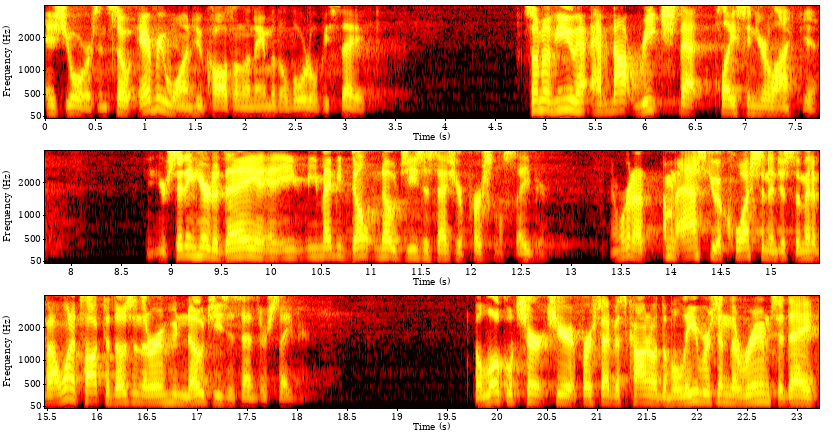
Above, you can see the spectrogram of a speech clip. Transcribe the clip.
is yours. And so everyone who calls on the name of the Lord will be saved. Some of you have not reached that place in your life yet. You're sitting here today and you maybe don't know Jesus as your personal Savior. And we're gonna, I'm going to ask you a question in just a minute, but I want to talk to those in the room who know Jesus as their Savior. The local church here at First Baptist Conroe, the believers in the room today,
